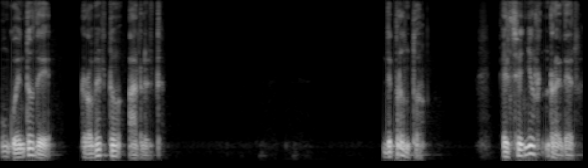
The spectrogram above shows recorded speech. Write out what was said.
Un cuento de Roberto Arlt. De pronto, el señor Reder,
